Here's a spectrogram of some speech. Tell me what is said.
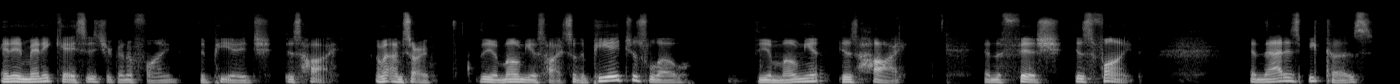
and in many cases, you're going to find the pH is high. I'm sorry, the ammonia is high. So the pH is low, the ammonia is high, and the fish is fine. And that is because,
